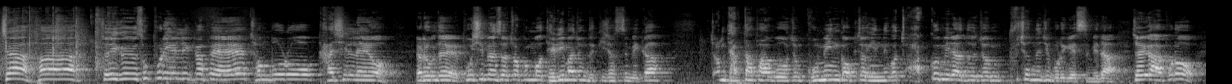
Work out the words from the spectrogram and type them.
자, 아, 저희 그 속풀이 힐링 카페 전보로 가실래요? 여러분들 보시면서 조금 뭐 대리만 좀 느끼셨습니까? 좀 답답하고 좀 고민 걱정 있는 거 조금이라도 좀 푸셨는지 모르겠습니다. 저희가 앞으로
